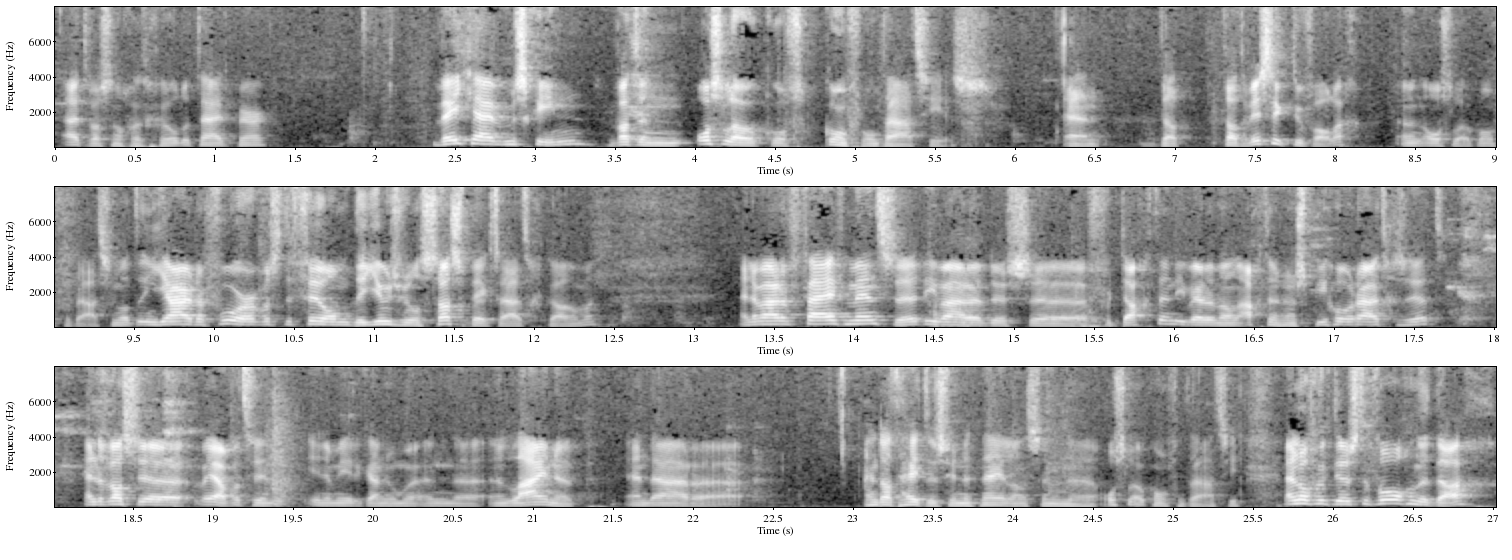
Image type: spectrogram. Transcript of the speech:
Het was nog het gulden tijdperk. Weet jij misschien wat een Oslo-confrontatie is? En dat, dat wist ik toevallig, een Oslo-confrontatie. Want een jaar daarvoor was de film The Usual Suspects uitgekomen. En er waren vijf mensen, die waren dus uh, verdachten. Die werden dan achter een spiegelruit gezet. En dat was uh, ja, wat we in, Amerika noemen een, uh, een line-up. En daar en dat heet dus in het Nederlands een Oslo-confrontatie. En of ik dus de volgende dag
